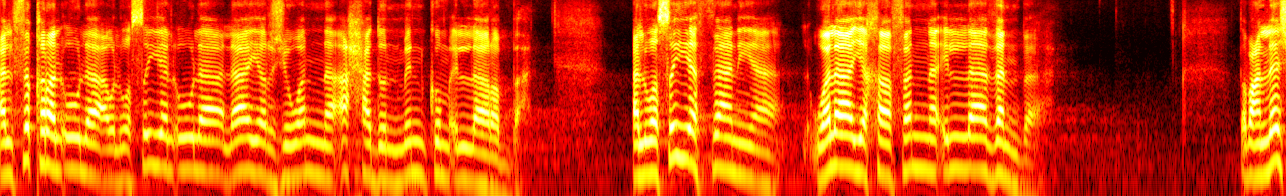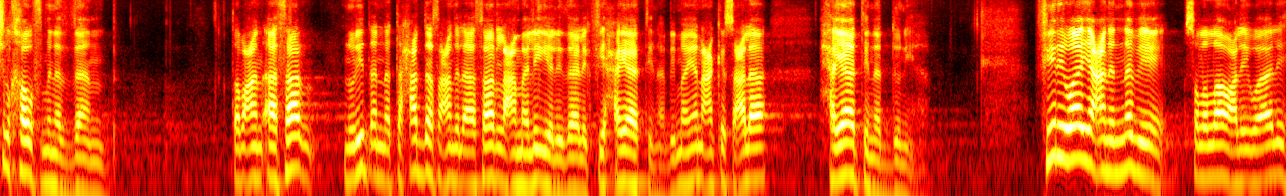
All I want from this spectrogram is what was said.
الفقرة الأولى أو الوصية الأولى لا يرجون أحد منكم إلا ربه. الوصية الثانية ولا يخافن إلا ذنبا طبعا ليش الخوف من الذنب؟ طبعا آثار نريد أن نتحدث عن الآثار العملية لذلك في حياتنا بما ينعكس على حياتنا الدنيا. في رواية عن النبي صلى الله عليه وآله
